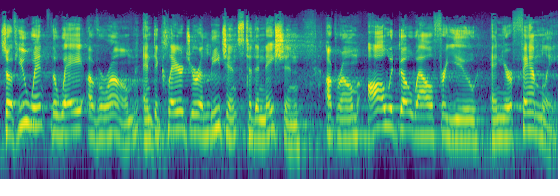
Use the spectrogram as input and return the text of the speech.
So if you went the way of Rome and declared your allegiance to the nation of Rome, all would go well for you and your family.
